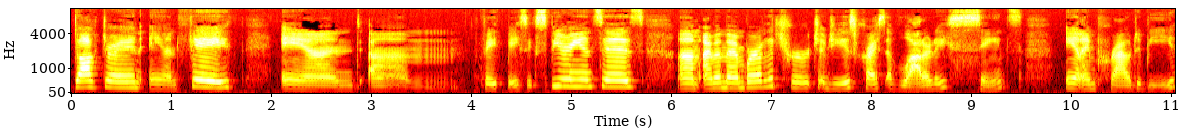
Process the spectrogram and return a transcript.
doctrine and faith and um, faith based experiences. Um, I'm a member of the Church of Jesus Christ of Latter day Saints. And I'm proud to be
